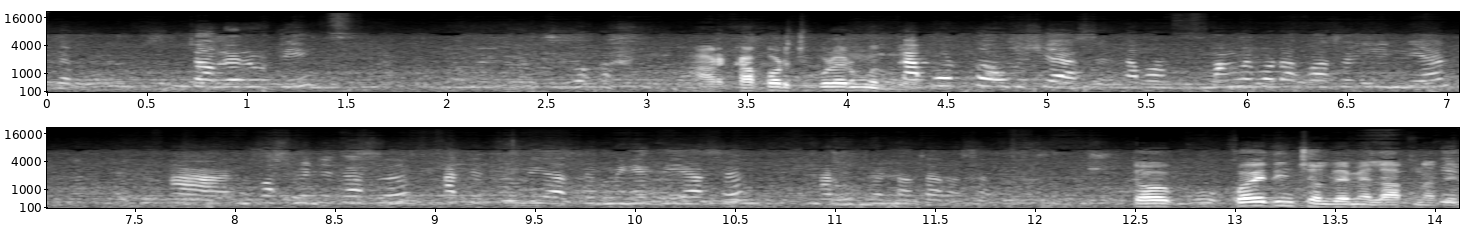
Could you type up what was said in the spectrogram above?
যাবে। চাউলের রুটি। আর কাপড় চোপড়ের মধ্যে? কাপড় তো অবশ্যই আছে। তারপর বাংলা প্রোডাক্ট আছে ইন্ডিয়ান আর কসমেটিক আছে হাতের চুড়ি আছে মেহেদি আছে আর হোমমেড কাঁচার আছে। তো কয়দিন চলবে মেলা আপনাদের?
